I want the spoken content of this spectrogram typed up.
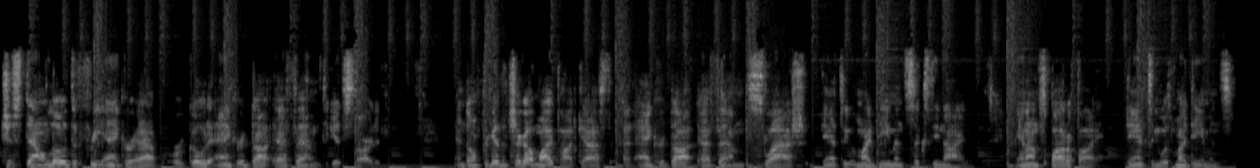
Just download the free Anchor app or go to anchor.fm to get started. And don't forget to check out my podcast at anchor.fm slash dancing with my demons 69 and on Spotify, Dancing with My Demons.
